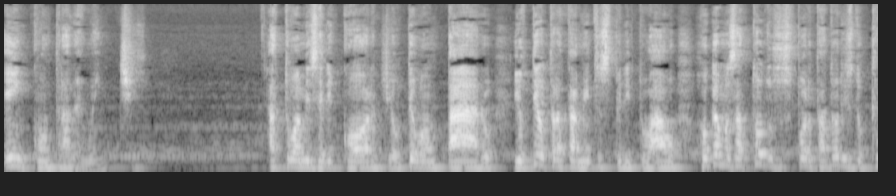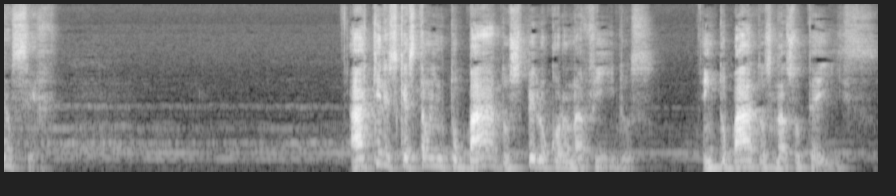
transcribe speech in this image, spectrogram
encontrarão em ti a tua misericórdia, o teu amparo e o teu tratamento espiritual. Rogamos a todos os portadores do câncer, àqueles que estão entubados pelo coronavírus, entubados nas UTIs,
